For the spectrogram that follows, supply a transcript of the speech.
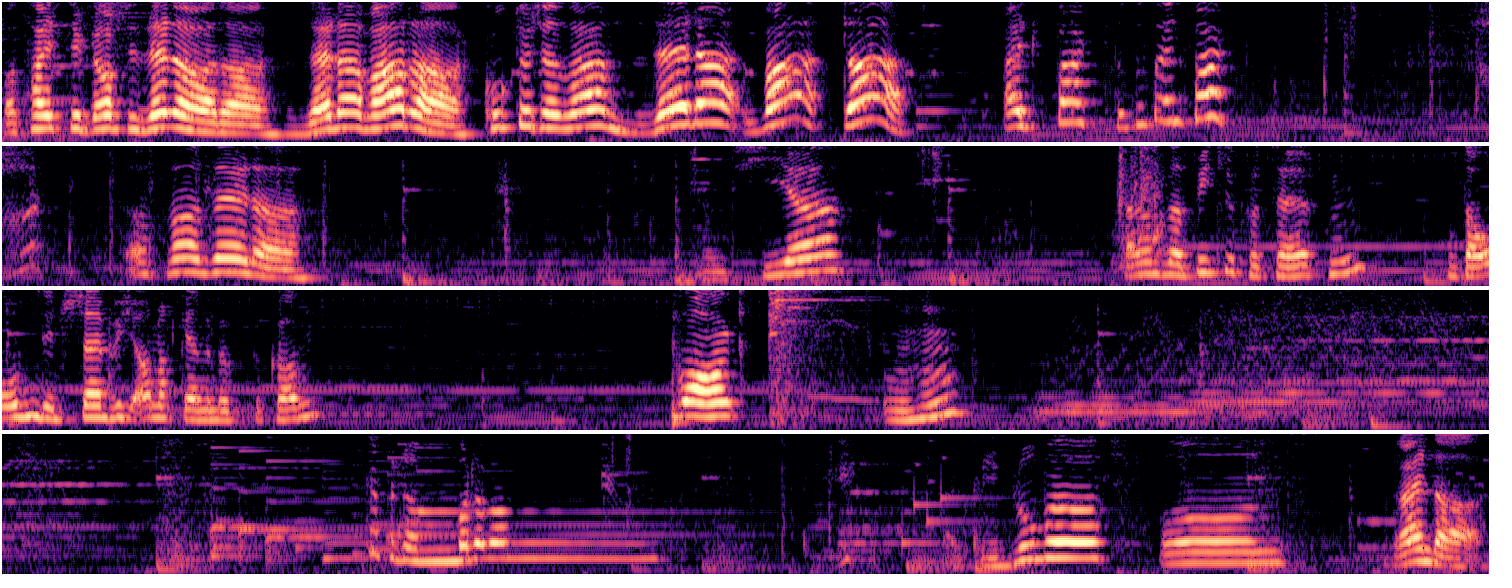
Was heißt ihr, glaubt ihr, Zelda war da? Zelda war da. Guckt euch das an. Zelda war da. Ein Fakt. Das ist ein Fakt. Das war Zelda. Und hier kann unser Beetle kurz helfen. Und da oben den Stein würde ich auch noch gerne mitbekommen. Bonk. Mhm. Danke für die Blume. Und rein da.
